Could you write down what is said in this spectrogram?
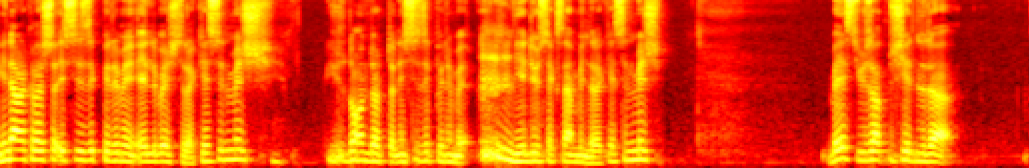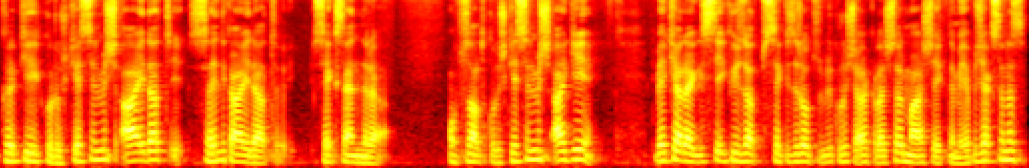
Yine arkadaşlar işsizlik primi 55 lira kesilmiş. %14'ten işsizlik primi 781 lira kesilmiş. BES 167 lira 42 kuruş kesilmiş. Aidat, sendika aidatı 80 lira 36 kuruş kesilmiş. AGI bekar agisi 268 lira 31 kuruş arkadaşlar maaşa ekleme yapacaksınız.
